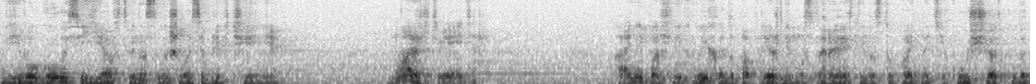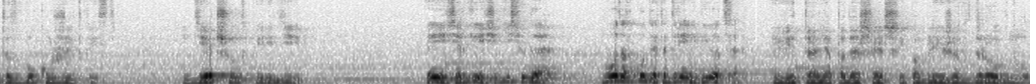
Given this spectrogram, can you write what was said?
В его голосе явственно слышалось облегчение. «Может, ветер». Они пошли к выходу, по-прежнему стараясь не наступать на текущую откуда-то сбоку жидкость. Дед шел впереди. Эй, Сергеич, иди сюда. Вот откуда эта дрянь бьется. Виталя, подошедший поближе, вздрогнул.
